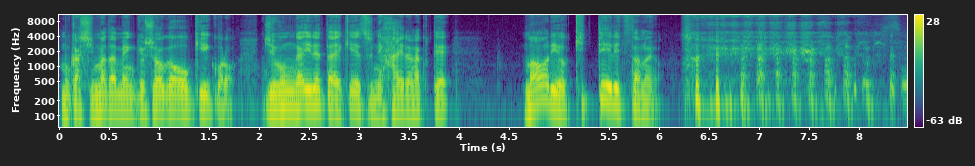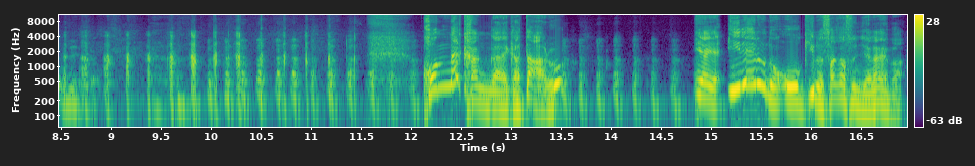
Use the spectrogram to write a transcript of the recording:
昔まだ免許証が大きい頃自分が入れたいケースに入らなくて周りを切って入れてたのよ。こんな考え方ある？いやいや入れるの大きいの探すんじゃないば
